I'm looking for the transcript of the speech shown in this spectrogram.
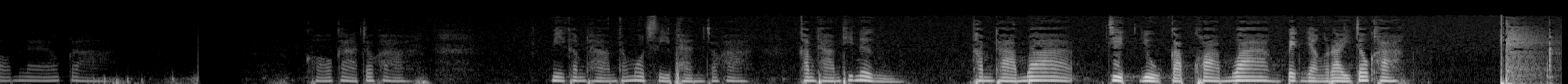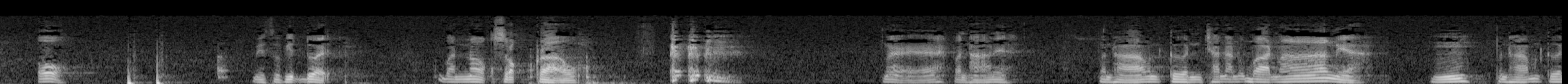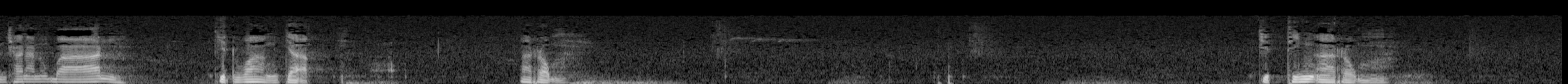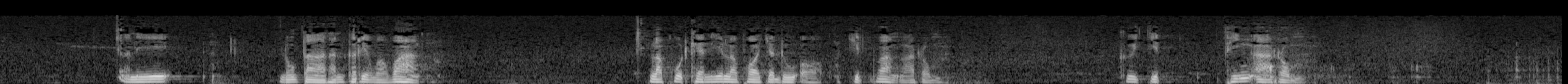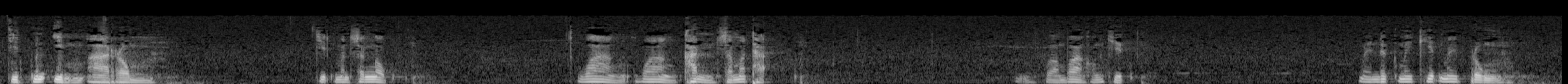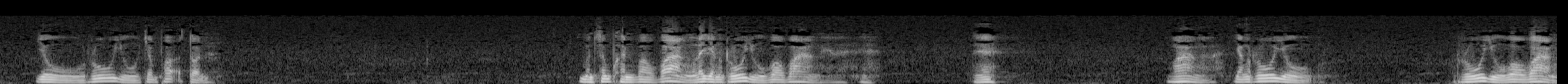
พร้อมแล้วกราบขอโอกาสเจ้าค่ะ มีคำถามทั้งหมดสี่แผ่นเจ้าค่ะคำถามที่หนึ่งคำถามว่าจิตอยู่กับความว่างเป็นอย่างไรเจ้าคะโอ้มีสุพิษด้วยบ้านนอกสกกราวแหมปัญหาเนี่ย ปัญหามันเกินชั้นอนุบาลมากเนี่ย ปัญหามันเกินชั้นอนุบาล จิตว่างจากอารมณ์ จิตทิ้งอารมณ์ อันนี้หลวงตาท่านก็เรียกว่าว่างเราพูดแค่นี้เราพอจะดูออก จิตว่างอารมณ์ คือจิต ทิ้งอารมณ์ จิตมันอิ่มอารมณ์ จิตมันสงบ ว่างว่างขั้นสมถะ ความว่างของจิต ไม่นึกไม่คิดไม่ปรุง อยู่รู้อยู่เฉพาะตน มันสำคัญว่าว่างและยังรู้อยู่ว่าว่างนะ ว่าง ยังรู้อยู่ รู้อยู่ว่าว่าง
